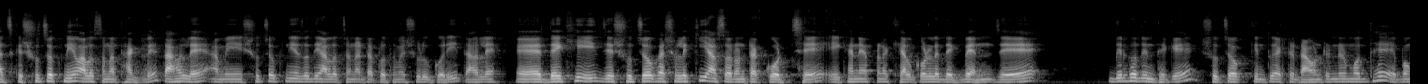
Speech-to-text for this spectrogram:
আজকে সূচক নিয়েও আলোচনা থাকবে। তাহলে আমি সূচক নিয়ে যদি আলোচনাটা প্রথমে শুরু করি, তাহলে দেখি যে সূচক আসলে কি আচরণটা করছে। এখানে আপনারা খেয়াল করলে দেখবেন যে দীর্ঘদিন থেকে সূচক কিন্তু একটা ডাউন ট্রেন্ডের মধ্যে এবং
